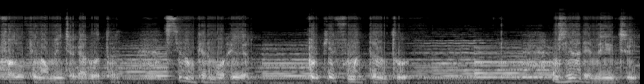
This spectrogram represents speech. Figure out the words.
falou finalmente a garota, se não quer morrer, por que fuma tanto? Diariamente,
